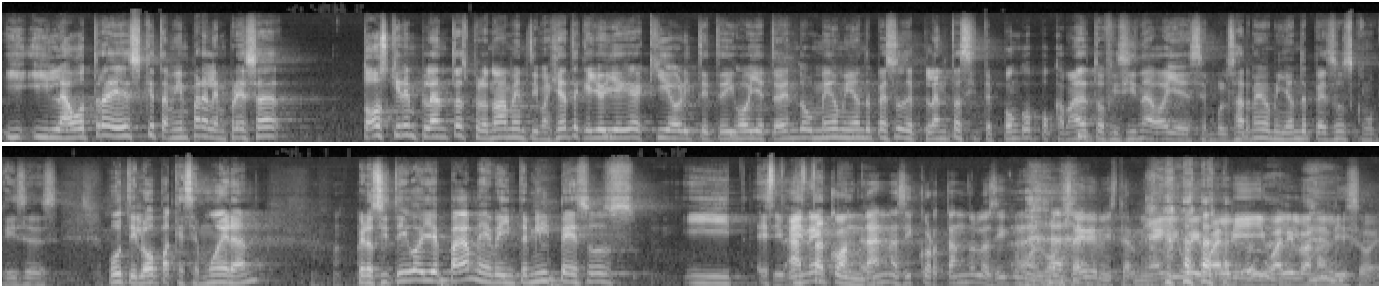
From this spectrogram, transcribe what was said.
Y, y la otra es que también para la empresa, todos quieren plantas, pero nuevamente, imagínate que yo llegue aquí ahorita y te digo, oye, te vendo medio millón de pesos de plantas y te pongo poca madre de tu oficina. Oye, desembolsar medio millón de pesos, como que dices, y luego para que se mueran. Pero si te digo, oye, págame 20 mil pesos y... Si viene con Dan así cortándolo así como el bonsai de Mr. Miyagi, güey, igual y, igual y lo analizo, ¿eh?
